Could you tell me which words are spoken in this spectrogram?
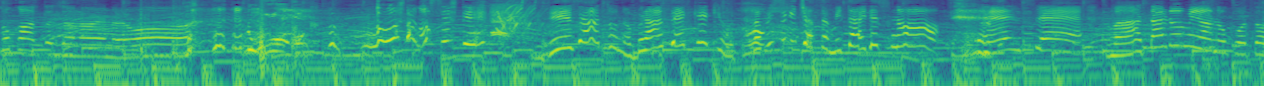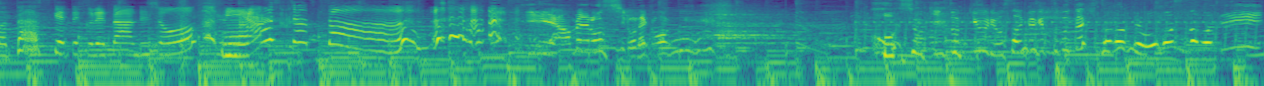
遅かったじゃないのよ。どうしたのシシティデザートのブランデーケーキを食べ過ぎちゃったみたいですの先生またルミアのことを助けてくれたんでしょ？見らしちゃった。やめろ白猫。報奨金と給料3ヶ月分が一晩でお星様に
